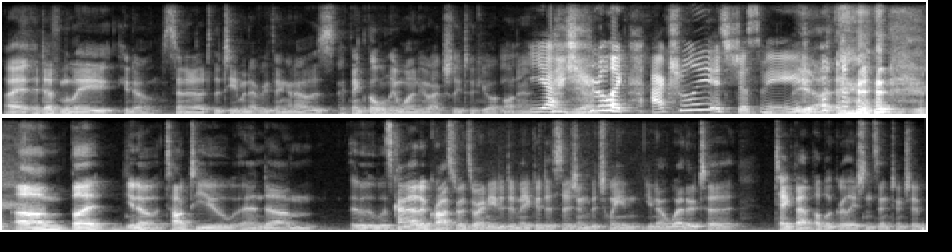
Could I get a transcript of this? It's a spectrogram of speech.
I, I, definitely, you know, sent it out to the team and everything. And I was, I think, the only one who actually took you up on it. Yeah, you were like, actually, it's just me. Yeah. um, but you know, talk to you and. Um, it was kind of at a crossroads where I needed to make a decision between you know whether to take that public relations internship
